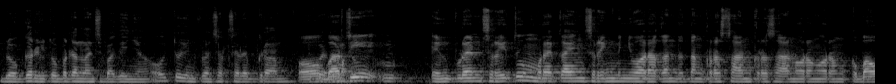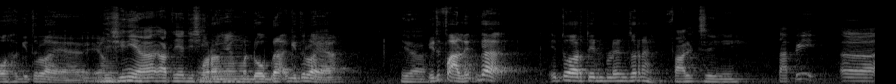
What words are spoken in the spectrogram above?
blogger, youtuber dan lain sebagainya. Oh itu influencer selebgram. Oh, berarti influencer itu mereka yang sering menyuarakan tentang keresahan-keresahan orang-orang ke bawah gitulah ya, yang di sini ya artinya di sini. orang yang mendobrak gitulah ya. ya Itu valid nggak? Itu arti influencernya? valid sih ini. Tapi eh,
